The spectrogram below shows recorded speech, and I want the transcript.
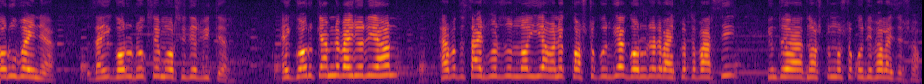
গরু পাই না। যাই গরু ঢুকছে মসজিদের ভিতর। এই গরু কেমনে বাইরে এখন? হ্যাঁ তো চার পর্যন্ত লইয়া অনেক কষ্ট করিয়া গরুটারে বাইর করতে পারছি কিন্তু নষ্ট নষ্ট করে ফেলাইছে সব।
